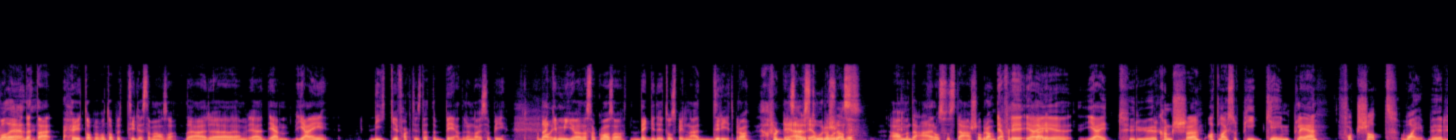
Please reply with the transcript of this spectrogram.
Må det. Dette er høyt oppe på topp tidligste meg, altså. Det er uh, jeg, jeg, jeg liker faktisk dette bedre enn Liza P. Og det er Oi. ikke mye det er snakk om, altså. Begge de to spillene er dritbra. Ja, For det sånn er store ord, altså. Ja, men det er også det er så bra. Ja, fordi jeg, jeg tror kanskje at Lies of P-gameplayet fortsatt viber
